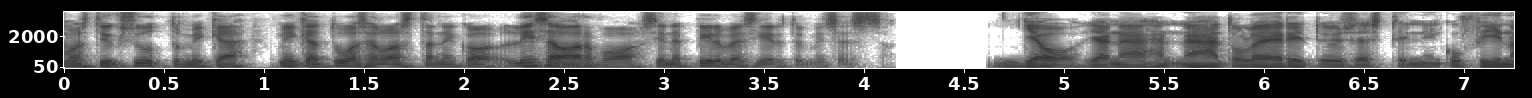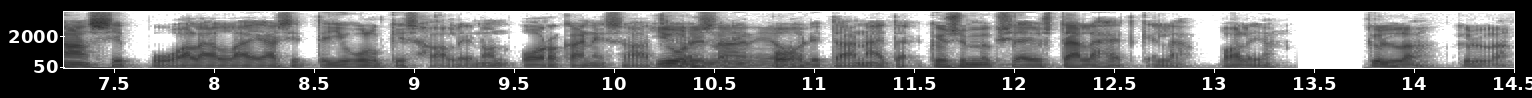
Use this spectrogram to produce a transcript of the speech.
ehdottomasti yksi juttu, mikä, mikä tuo sellaista niin lisäarvoa sinne pilven siirtymisessä. Joo, ja näähän tulee erityisesti niin kuin finanssipuolella ja sitten julkishallinnon organisaatioissa, näin, niin pohditaan näitä kysymyksiä just tällä hetkellä paljon. Kyllä, kyllä.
